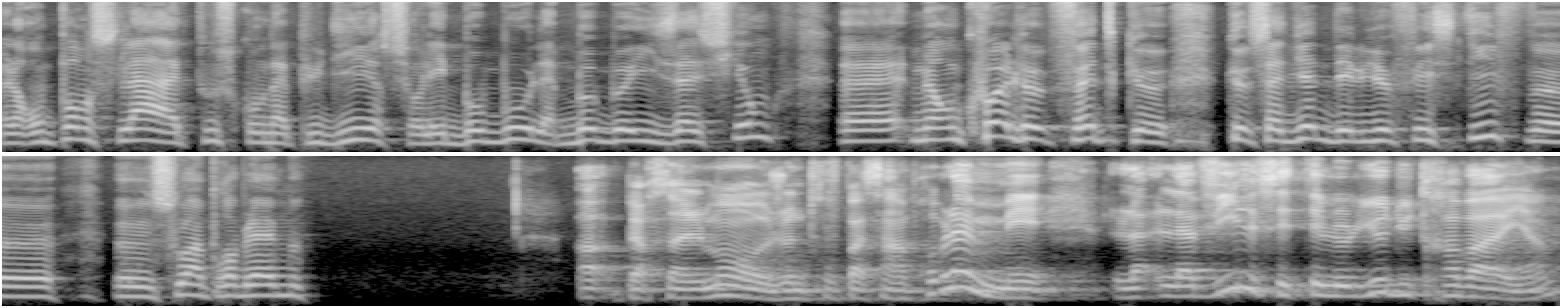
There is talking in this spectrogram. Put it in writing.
Alors on pense là à tout ce qu'on a pu dire sur les bobos, la boboisation, mais en quoi le fait que, que ça devienne des lieux festifs soit un problème? Ah, personnellement, je ne trouve pas ça un problème, mais la, ville, c'était le lieu du travail. Hein.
